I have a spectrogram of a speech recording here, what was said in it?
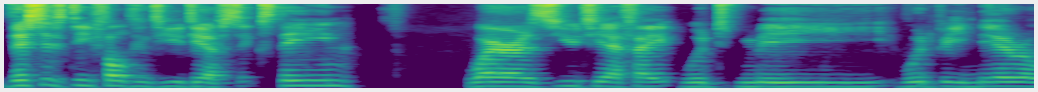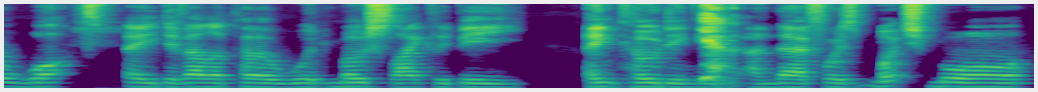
this is defaulting to UTF-16, whereas UTF-8 would be would be nearer what a developer would most likely be encoding Yeah. in, and therefore is much more.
